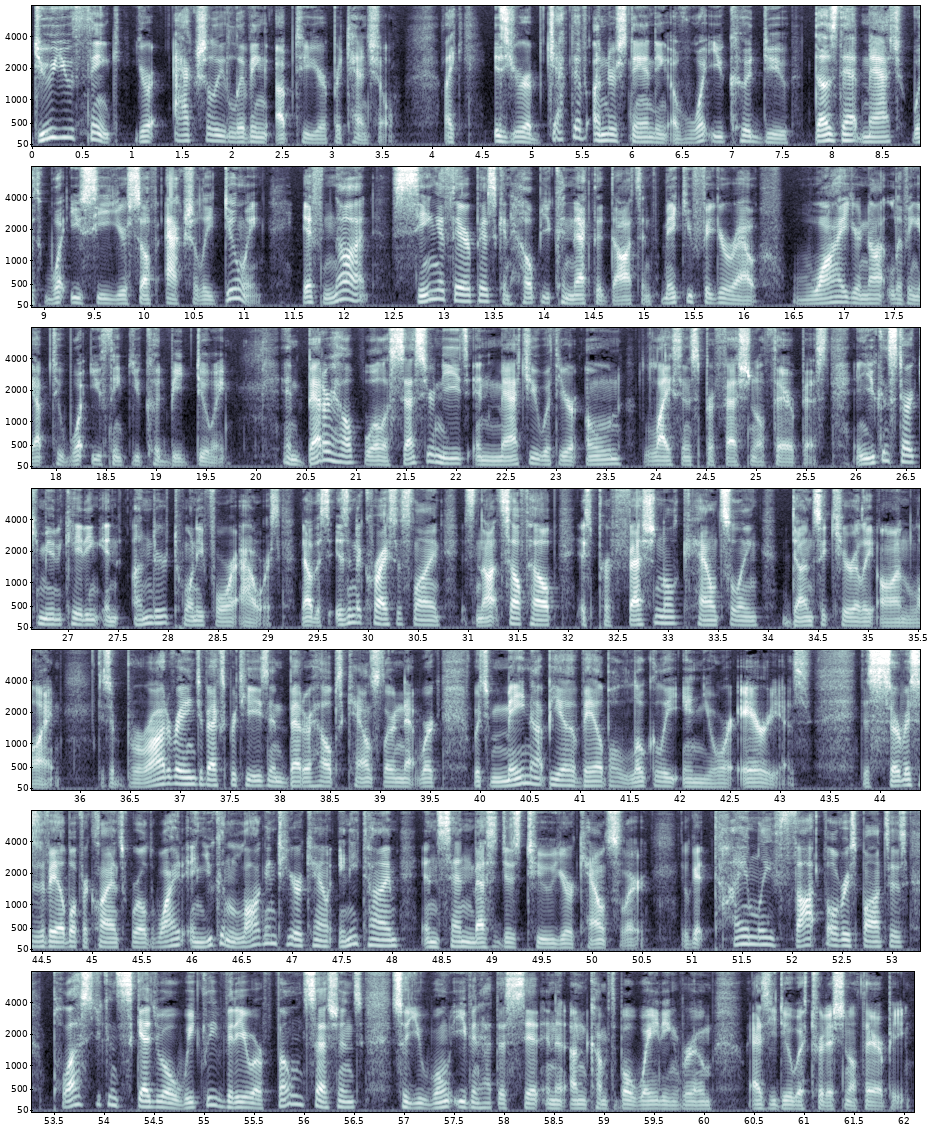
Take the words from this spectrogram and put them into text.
do you think you're actually living up to your potential? Like, is your objective understanding of what you could do, does that match with what you see yourself actually doing? If not, seeing a therapist can help you connect the dots and make you figure out why you're not living up to what you think you could be doing. And BetterHelp will assess your needs and match you with your own licensed professional therapist. And you can start communicating in under 24 hours. Now, this isn't a crisis line, it's not self help, it's professional counseling done securely online. There's a broad range of expertise in BetterHelp's counselor network, which may not be available locally in your areas. This service is available for clients worldwide, and you can log into your account anytime and send messages to your counselor. You'll get timely, thoughtful responses, plus, you can schedule weekly video or phone sessions so you won't even have to sit in an uncomfortable waiting room as you do with traditional therapy.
